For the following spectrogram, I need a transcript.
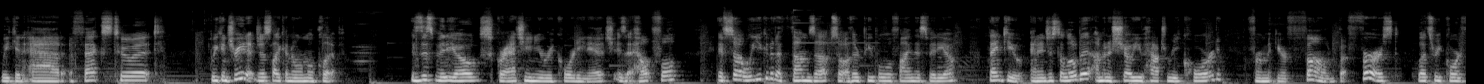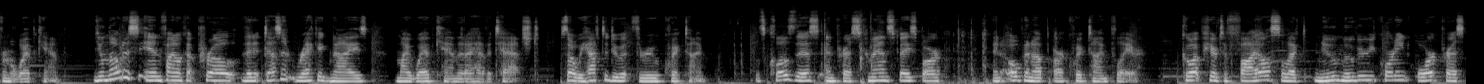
we can add effects to it, we can treat it just like a normal clip. Is this video scratching your recording itch? Is it helpful? If so, will you give it a thumbs up so other people will find this video? Thank you. And in just a little bit, I'm going to show you how to record from your phone. But first, let's record from a webcam. You'll notice in Final Cut Pro that it doesn't recognize my webcam that I have attached. So we have to do it through QuickTime. Let's close this and press Command Spacebar and open up our QuickTime player. Go up here to File, select New Movie Recording, or press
